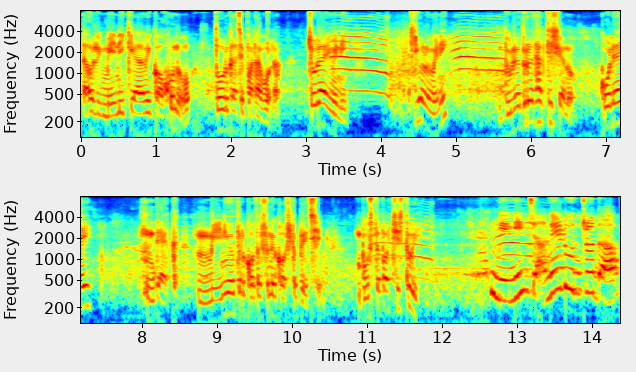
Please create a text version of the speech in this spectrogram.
তাহলে মেনিকে আর আমি কখনো তোর কাছে পাঠাবো না। চলে আয় মিনি। কি হলো মিনি? দূরে দূরে থাকছিস কেন? কোলে আয়। দেখ মেনিও তোর কথা শুনে কষ্ট পেয়েছে। বুঝতে পারছিস তুই? মেনি জানে, রুদ্রদা।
